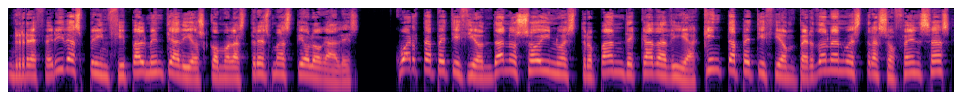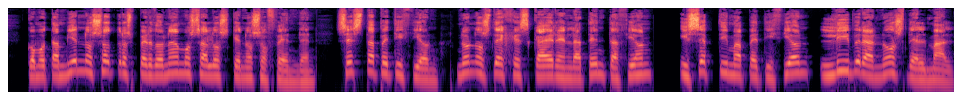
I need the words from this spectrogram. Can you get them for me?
referidas principalmente a Dios como las tres más teologales. Cuarta petición, danos hoy nuestro pan de cada día. Quinta petición, perdona nuestras ofensas como también nosotros perdonamos a los que nos ofenden. Sexta petición, no nos dejes caer en la tentación. Y séptima petición, líbranos del mal.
